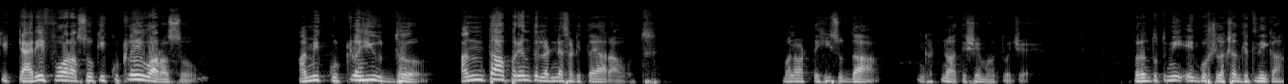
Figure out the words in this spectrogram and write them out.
की टॅरिफ वॉर असो की कुठलंही वॉर असो, आम्ही कुठलंही युद्ध अंतापर्यंत लढण्यासाठी तयार आहोत. मला वाटतं ही सुद्धा घटना अतिशय महत्वाची आहे. परंतु तुम्ही एक गोष्ट लक्षात घेतली का?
